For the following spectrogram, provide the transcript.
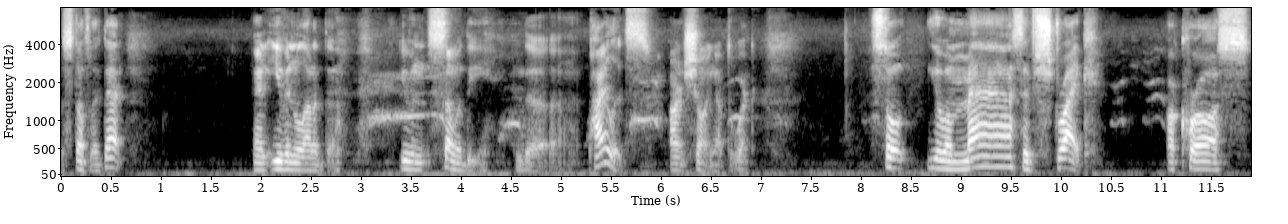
stuff like that, and even a lot of the, even some of the the pilots aren't showing up to work. So you have a massive strike across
